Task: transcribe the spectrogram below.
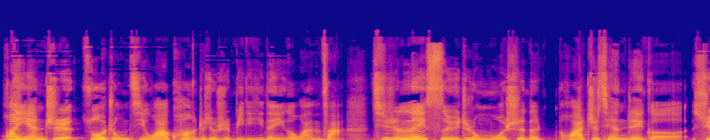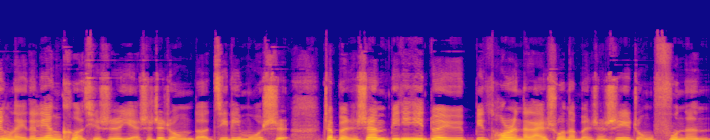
换言之，做种及挖矿，这就是 BTT 的一个玩法。其实类似于这种模式的话，之前这个迅雷的链客其实也是这种的激励模式。这本身 BTT 对于 BitTorrent 来说呢，本身是一种赋能。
